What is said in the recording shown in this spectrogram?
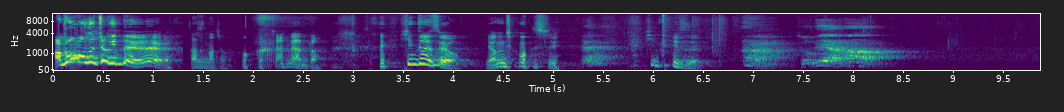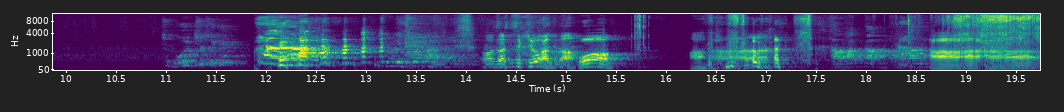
아 그럼 어느 쪽인데? 짜증나죠? 장난한다 힌트 주세요 양정호 씨 힌트 주세요 저게 아마 저 뭐였죠 저게? 어 나 진짜 기억 안 나 와. 아, 아, 아, 아.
